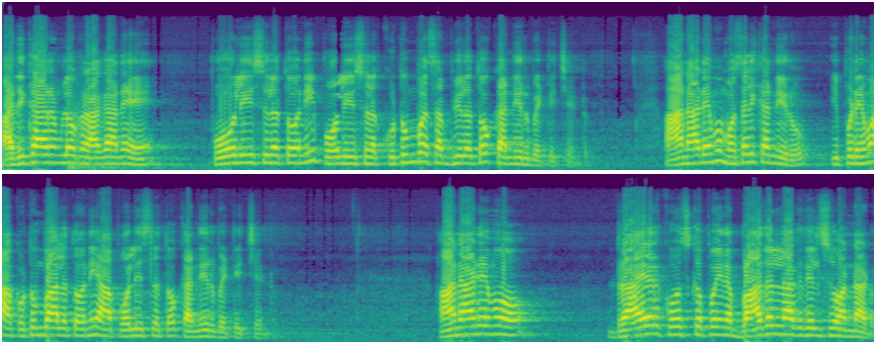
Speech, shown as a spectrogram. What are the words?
అధికారంలోకి రాగానే పోలీసులతోని పోలీసుల కుటుంబ సభ్యులతో కన్నీరు పెట్టించాడు. ఆనాడేమో మొసలి కన్నీరు ఇప్పుడేమో ఆ కుటుంబాలతోని ఆ పోలీసులతో కన్నీరు పెట్టించాడు ఆనాడేమో డ్రాయర్ కోసుకపోయిన బాధలు నాకు తెలుసు అన్నాడు.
